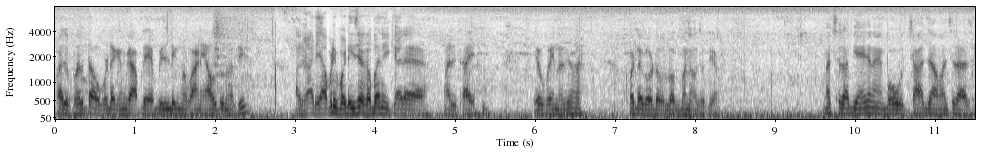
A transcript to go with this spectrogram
પાછું ભરતા પડે કેમ કે આપણે આ બિલ્ડિંગમાં પાણી આવતું નથી. આ ગાડી આપણી પડી છે, ખબર નહીં ક્યારે મારી થાય. એવું કંઈ નથી ખોટો ખોટો વ્લોગ બનાવજો ત્યાં. મચ્છરા બી છે ને, બહુ ઝાઝા મચ્છરા છે.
